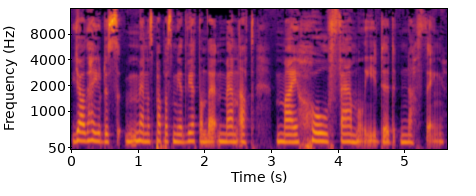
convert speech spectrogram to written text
ja, det här gjordes med hennes pappas medvetande, men att my whole family did nothing.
